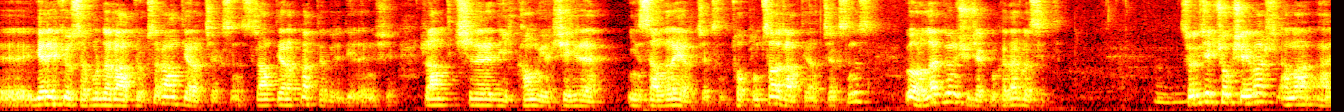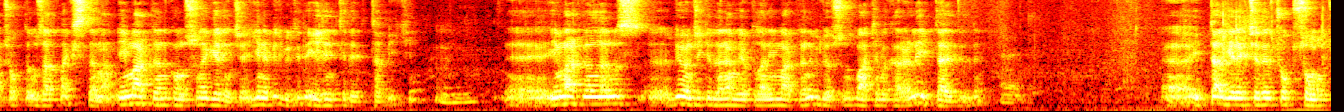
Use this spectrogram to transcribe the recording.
E, gerekiyorsa burada rant yoksa rant yaratacaksınız. Rant yaratmak da belediyelerin işi. Rant kişilere değil, kamuya, şehire, insanlara yaratacaksınız. Toplumsal rant yaratacaksınız ve oralar dönüşecek. Bu kadar basit. Söyleyecek çok şey var ama çok da uzatmak istemem. İmar planı konusuna gelince yine birbiriyle ilintili tabii ki. Ee, imar planlarımız e, bir önceki dönem yapılan imar planı biliyorsunuz mahkeme kararıyla iptal edildi. Evet. Ee, iptal gerekçeleri çok somut.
